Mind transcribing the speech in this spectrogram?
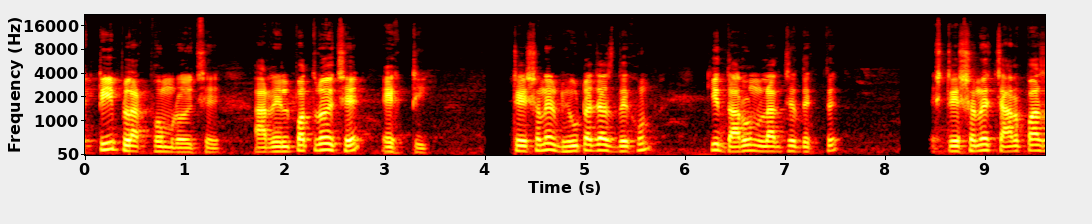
একটি প্ল্যাটফর্ম রয়েছে আর রেলপথ রয়েছে একটি। স্টেশনের ভিউটা জাস্ট দেখুন, কি দারুণ লাগছে দেখতে। স্টেশনের চারপাশ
